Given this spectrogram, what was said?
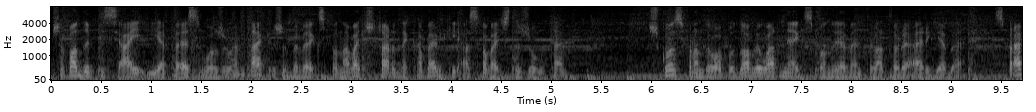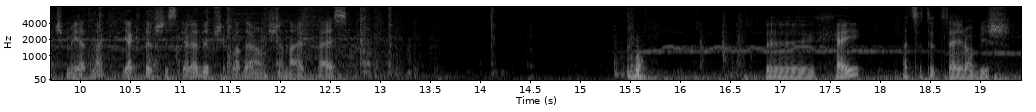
Przewody PCI i EPS ułożyłem tak, żeby wyeksponować czarne kabelki, a schować te żółte. Szkło z frontu obudowy ładnie eksponuje wentylatory ARGB. Sprawdźmy jednak, jak te wszystkie LEDy przekładają się na FPS. Yy, hej? A co ty tutaj robisz?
